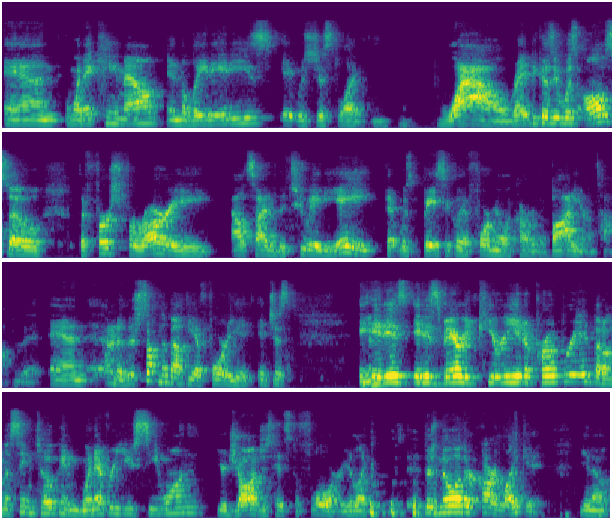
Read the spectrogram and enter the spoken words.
And when it came out in the late 80s, it was just like, wow, right? Because it was also the first Ferrari outside of the 288 that was basically a formula car with a body on top of it. And I don't know, there's something about the F40. It, it just, Yeah. it is it is very period appropriate, but on the same token, whenever you see one, your jaw just hits the floor. You're like, there's no other car like it, you know?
